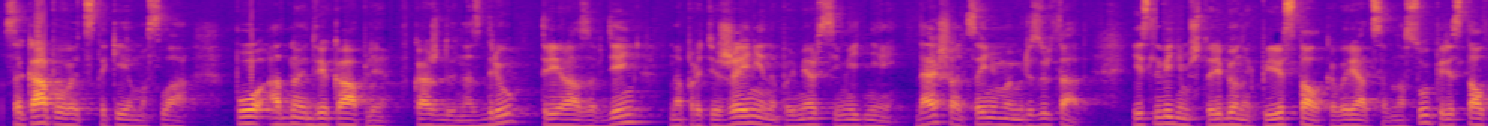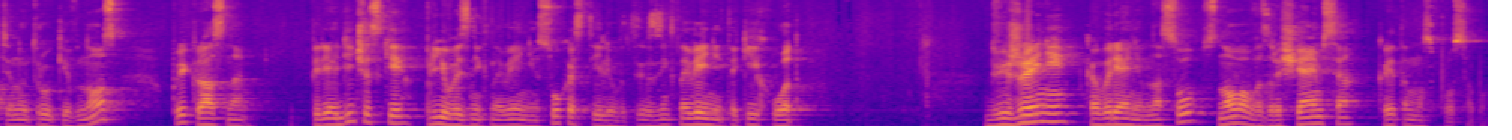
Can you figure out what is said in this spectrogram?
Закапываются такие масла по 1-2 капли в каждую ноздрю 3 раза в день на протяжении, например, 7 дней. Дальше оцениваем результат. Если видим, что ребенок перестал ковыряться в носу, перестал тянуть руки в нос, прекрасно. Периодически при возникновении сухости или возникновении таких вот движений, ковыряния в носу, снова возвращаемся к этому способу.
